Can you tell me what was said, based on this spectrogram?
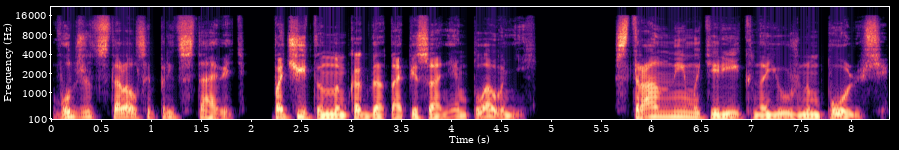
Вуджет старался представить, почитанным когда-то описанием плаваний, странный материк на Южном полюсе,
